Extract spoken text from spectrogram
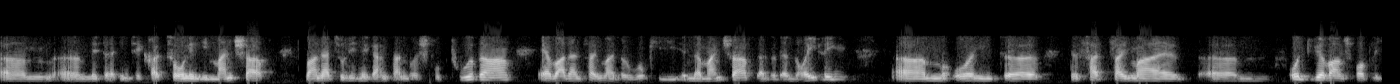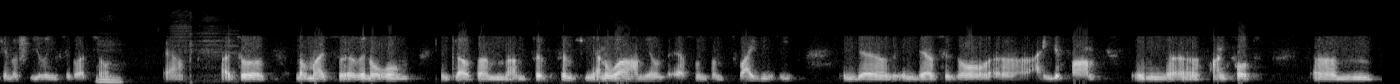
ähm, äh, mit der Integration in die Mannschaft. War natürlich eine ganz andere Struktur da. Er war dann, sag ich mal, der Rookie in der Mannschaft, also der Neuling. Ähm, und äh, das hat, sag ich mal, ähm, und wir waren sportlich in einer schwierigen Situation. Mhm. Ja, also nochmal zur Erinnerung, ich glaube am, am 5. Januar haben wir uns erst unseren zweiten Sieg in der in der Saison äh, eingefahren in äh, Frankfurt, ähm,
